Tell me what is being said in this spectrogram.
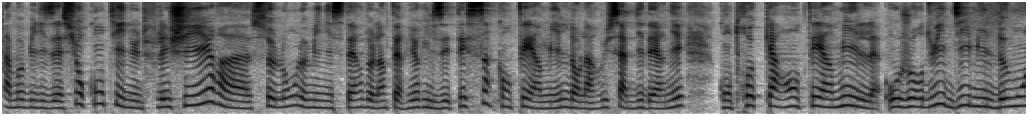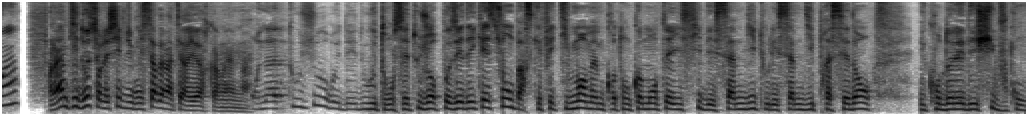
La mobilisation continue de fléchir. Euh, selon le ministère de l'Intérieur, ils étaient 51 000 dans la rue samedi dernier contre 41 000. Aujourd'hui, 10 000 de moins. On a un petit doute sur les chiffres du ministère de l'Intérieur quand même. On a toujours eu des doutes, on s'est toujours posé des questions parce qu'effectivement, même quand on commentait ici des samedis, tous les samedis précédents, et qu'on donnait des chiffres, qu'on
